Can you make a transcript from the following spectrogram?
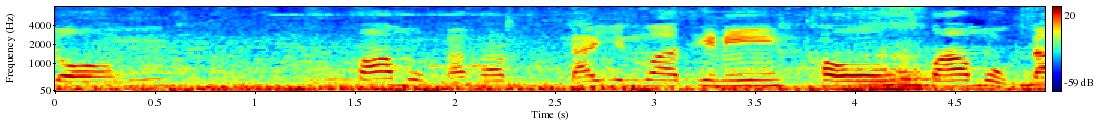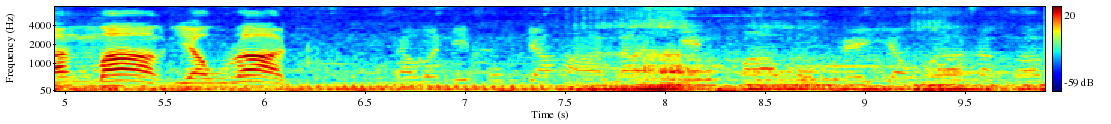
หลงปลาหมึกนะครับ ได้ยินว่าที่นี้เขาปลาหมึกดังมากเยาวราช แต่วันนี้ผมจะหาร้านกินปลาหมึกในเยาวราชนะครับ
